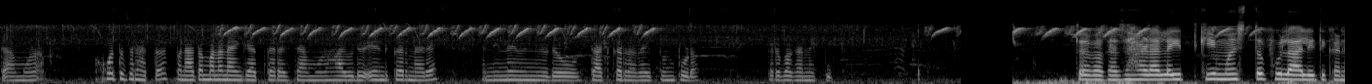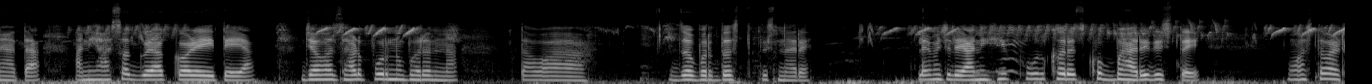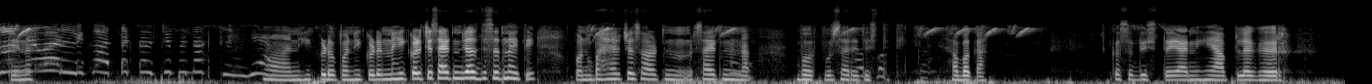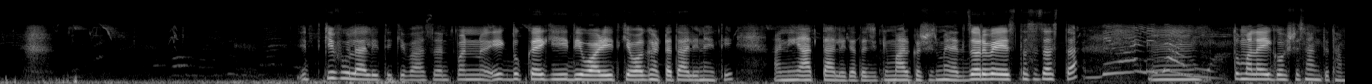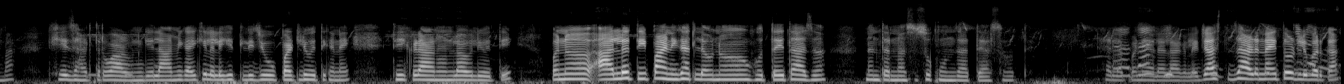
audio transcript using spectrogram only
त्यामुळं होतच राहतं. पण आता मला नाही गॅप करायचं त्यामुळं हा व्हिडिओ एंड करणार आहे. आणि नवीन व्हिडिओ स्टार्ट करणार आहे इथून पुढं. तर बघा नक्कीच. तर बघा झाडाला इतकी मस्त फुलं आली तिकडे आता. आणि ह्या सगळ्या कळे येते या. जेव्हा झाड पूर्ण भरल ना तेव्हा जबरदस्त दिसणार आहे. लय म्हणजे लय आणि ही फूल खरंच खूप भारी दिसतंय. मस्त वाटते ना? हां आणि इकडं पण इकडं ना इकडच्या साईडनं जास्त दिसत नाही ती पण बाहेरच्या साट साईडनं ना भरपूर सारे दिसते ती. हा बघा कसं दिसतंय. आणि हे आपलं घर. इतकी फुलं आली ती की वासन पण एक दुःख आहे की ही दिवाळीत किंवा घटात आली नाही ती. आणि आत्ता आली आता जी की मार्गशीर्ष महिन्यात. जर वेळेस तसंच असतं तुम्हाला एक गोष्ट सांगते थांबा. हे झाड तर वाळून गेलं. आम्ही काय केलेलं हिथली जी उपाटली होती का नाही ती इकडं आणून लावली होती. पण आलं ती पाणी घातल्यानं होतंय ताजं. नंतर असं सुकून जाते असं होतं ह्याला पण यायला लागलं जास्त झाडं नाही तोडली बरं का.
